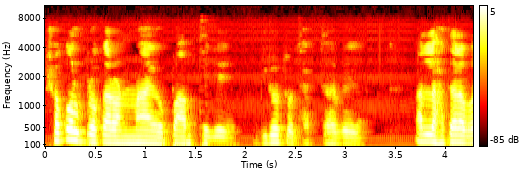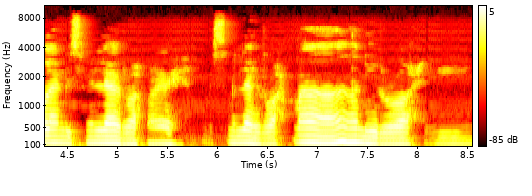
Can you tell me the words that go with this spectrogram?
সকল প্রকার অন্যায় ও পাপ থেকে বিরত থাকতে হবে। আল্লাহ তালা বলেন বিসমিল্লাহ রহমান বিসমিল্লাহ রহমান রহিম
